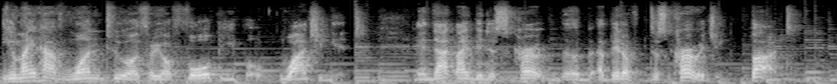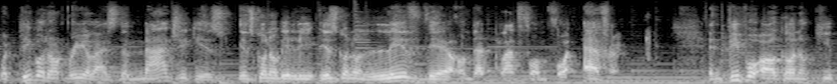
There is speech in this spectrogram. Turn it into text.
you might have one, two, or three, or four people watching it. And that might be discour- a bit of discouraging. But what people don't realize, the magic is it's gonna be is gonna live there on that platform forever, and people are gonna keep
